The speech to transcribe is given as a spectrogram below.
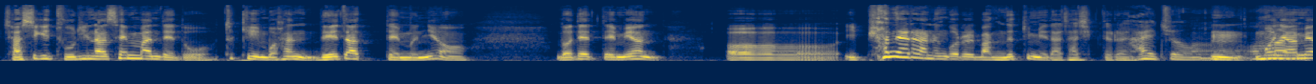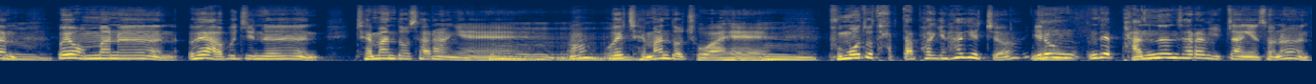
자식이 둘이나 셋만 돼도 특히 뭐 한 네다 되면요. 너대 되면 어, 이 편애라는 거를 막 느낍니다, 자식들은. 알죠. 음, 엄마는, 뭐냐면 음. 왜 엄마는 왜 아버지는 쟤만 더 사랑해? 음, 음, 어? 음, 왜 쟤만 더 좋아해? 음. 부모도 답답하긴 하겠죠. 이런 네. 근데 받는 사람 입장에서는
